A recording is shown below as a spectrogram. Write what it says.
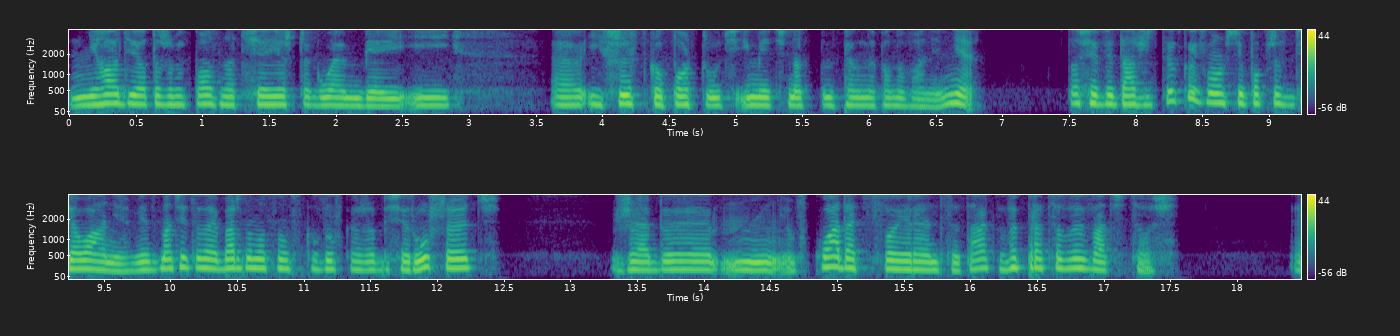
Nie chodzi o to, żeby poznać się jeszcze głębiej i, e, i wszystko poczuć i mieć nad tym pełne panowanie. Nie. To się wydarzy tylko i wyłącznie poprzez działanie, więc macie tutaj bardzo mocną wskazówkę, żeby się ruszyć, żeby mm, wkładać swoje ręce, tak? Wypracowywać coś, e,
